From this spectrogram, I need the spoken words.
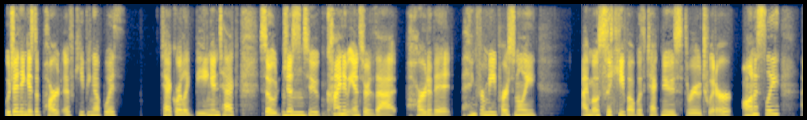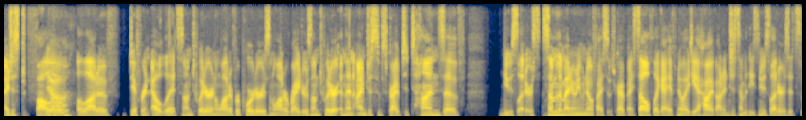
which I think is a part of keeping up with tech or like being in tech. So just to kind of answer that part of it, I think for me personally, I mostly keep up with tech news through Twitter, honestly. I just follow Yeah. a lot of different outlets on Twitter and a lot of reporters and a lot of writers on Twitter. And then I'm just subscribed to tons of newsletters. Some of them I don't even know if I subscribe myself. Like I have no idea how I got into some of these newsletters. It's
